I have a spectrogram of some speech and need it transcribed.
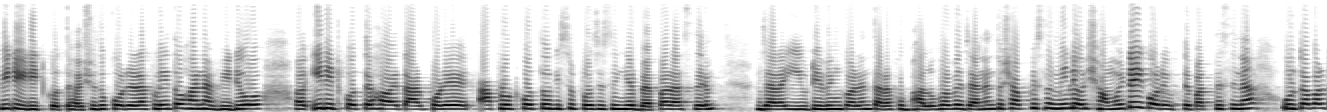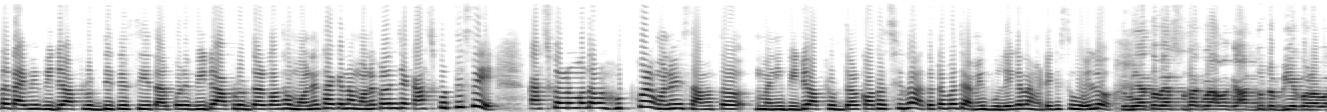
ভিডিও এডিট করতে হয়। শুধু করে রাখলেই তো হয় না ভিডিও এডিট করতে হয়। তারপরে আপলোড করতেও কিছু প্রসেসিংয়ের ব্যাপার আছে। যারা ইউটিউবিং করেন তারা খুব ভালোভাবে জানেন। তো সব কিছু মিলে ওই সময়টাই করে উঠতে পারতেছি না। উল্টাপাল্টা টাইমে ভিডিও আপলোড দিতেছি তারপরে ভিডিও আপলোড দেওয়ার কথা মনে থাকে না। মনে করেন যে কাজ করতেছি কাজ করার মধ্যে আমার হুট করে মনে হয়েছে আমার তো মানে ভিডিও আপলোড দেওয়ার কথা ছিল এতটা বাজে আমি ভুলে গেলাম এটা কিছু হইল। তুমি এত ব্যস্ত থাকলে আমাকে আর দুটো বিয়ে করাবা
